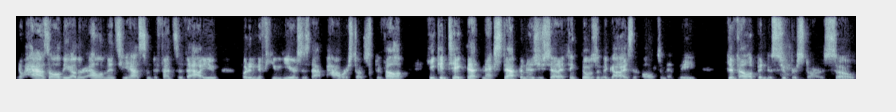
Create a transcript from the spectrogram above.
you know has all the other elements. He has some defensive value, but in a few years, as that power starts to develop, he can take that next step. And as you said, I think those are the guys that ultimately develop into superstars. So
